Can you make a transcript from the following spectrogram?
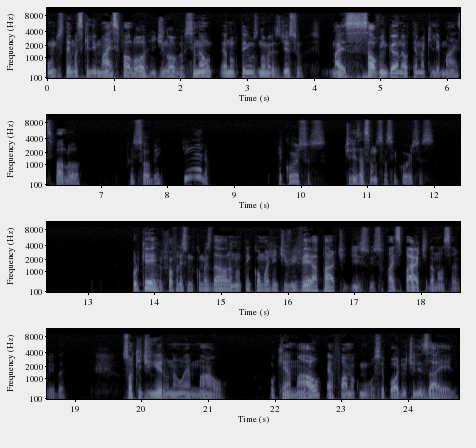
um dos temas que ele mais falou, e de novo, se não eu não tenho os números disso, mas salvo engano é o tema que ele mais falou, foi sobre dinheiro, recursos, utilização dos seus recursos. Por quê? Eu falei isso no começo da aula, não tem como a gente viver a parte disso, isso faz parte da nossa vida. Só que dinheiro não é mal. O que é mal é a forma como você pode utilizar ele.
